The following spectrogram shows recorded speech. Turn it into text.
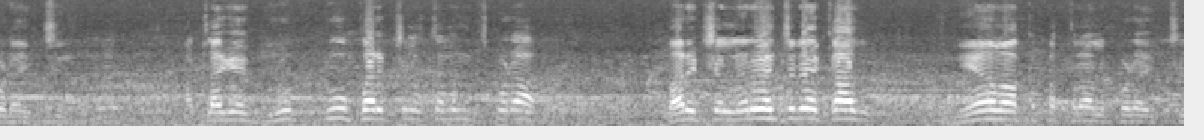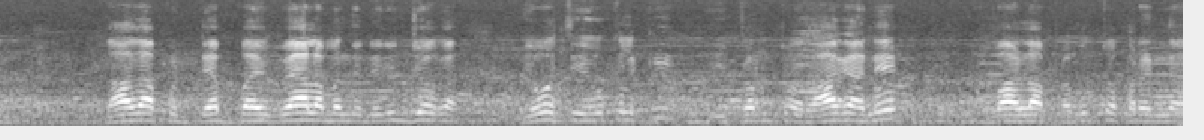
కూడా ఇచ్చింది. అట్లాగే గ్రూప్ టూ పరీక్షలకు సంబంధించి కూడా పరీక్షలు నిర్వహించడమే కాదు నియామక పత్రాలు కూడా ఇచ్చింది. దాదాపు డెబ్బై వేల మంది నిరుద్యోగ యువతి యువకులకి ఈ ప్రభుత్వం రాగానే వాళ్ళ ప్రభుత్వ పరంగా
